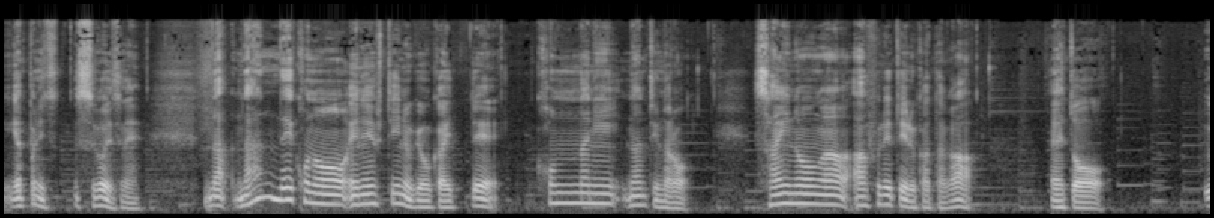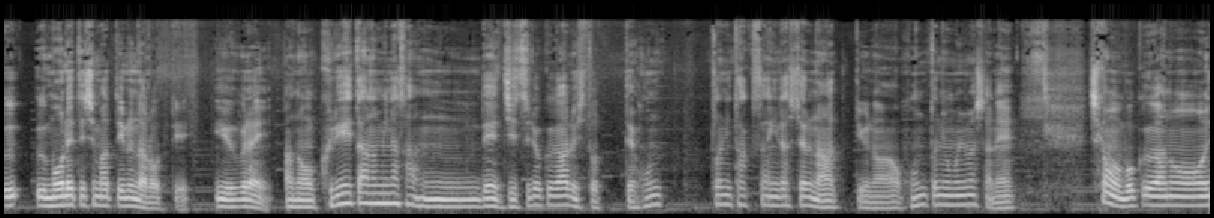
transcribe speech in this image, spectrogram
やっぱりすごいですね。ななんでこの NFT の業界ってこんなに何て言うんだろう才能が溢れている方がえっ、と埋もれてしまっているんだろうっていうぐらいあのクリエイターの皆さんで実力がある人って本当にたくさんいらっしゃるなっていうのは本当に思いましたね。しかも僕あの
